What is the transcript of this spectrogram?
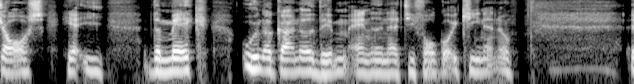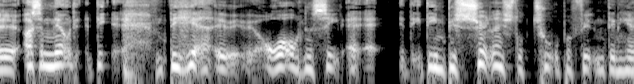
Jaws her i The Meg, uden at gøre noget ved dem, andet end at de foregår i Kina nu. Øh, og som nævnt, det, det her øh, overordnet set, er, det, det er en besynderlig struktur på filmen, den her,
